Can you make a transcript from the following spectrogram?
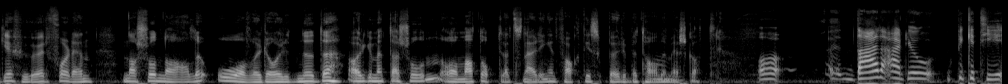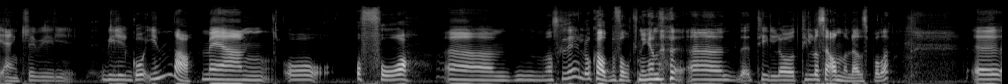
gehør for den nasjonale, overordnede argumentasjonen om at oppdrettsnæringen faktisk bør betale mer skatt. Og der er det jo Piketty egentlig vil, vil, gå inn, da, med å, å få uh, si, lokalbefolkningen uh, til, å, til, å, se annerledes på det. Uh,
